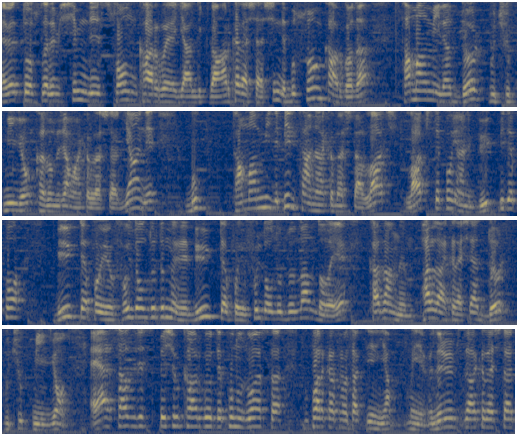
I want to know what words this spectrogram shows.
Evet dostlarım şimdi son kargoya geldik ve arkadaşlar şimdi bu son kargoda tamamıyla 4,5 milyon kazanacağım arkadaşlar. Yani bu tamamıyla bir tane arkadaşlar large, large depo yani büyük bir depo. Büyük depoyu full doldurdum ve büyük depoyu full doldurduğundan dolayı kazandığım para arkadaşlar 4,5 milyon. Eğer sadece special kargo deponuz varsa bu para kasma taktiğini yapmayı öneriyorum size arkadaşlar.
